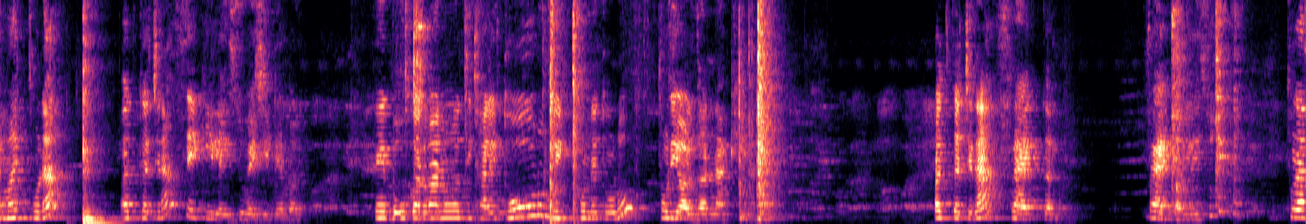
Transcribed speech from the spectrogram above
એમાં જ થોડા અધકચરા શેકી લઈશું વેજીટેબલ કંઈ બહુ કરવાનું નથી, ખાલી થોડું મીઠું ને થોડું થોડી હળદર નાખીને. પચકચરા ફ્રાય કર, ફ્રાય કરી લઈશું. થોડા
